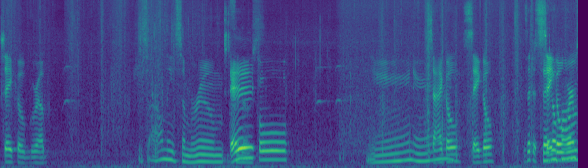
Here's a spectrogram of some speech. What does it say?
Seiko grub. Okay, so I'll need some room. Seiko. Sago. Sago. Is it a Sago sago, worm?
